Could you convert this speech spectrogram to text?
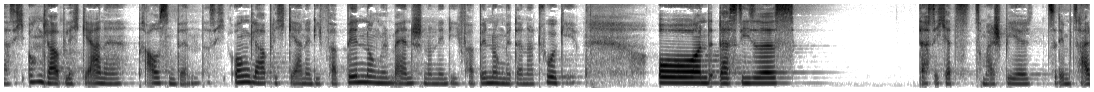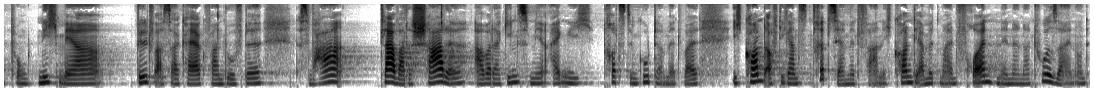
dass ich unglaublich gerne draußen bin, dass ich unglaublich gerne die Verbindung mit Menschen und in die Verbindung mit der Natur gehe. Und dass dieses, dass ich jetzt zum Beispiel zu dem Zeitpunkt nicht mehr Wildwasser-Kajak fahren durfte, das war, klar war das schade, aber da ging es mir eigentlich trotzdem gut damit, weil ich konnte auf die ganzen Trips ja mitfahren. Ich konnte ja mit meinen Freunden in der Natur sein und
